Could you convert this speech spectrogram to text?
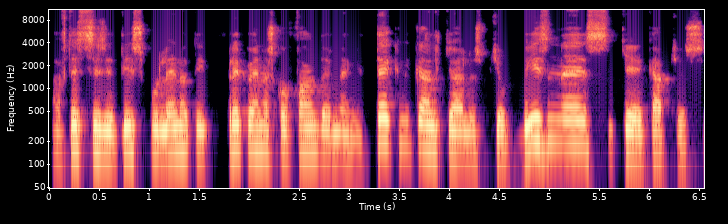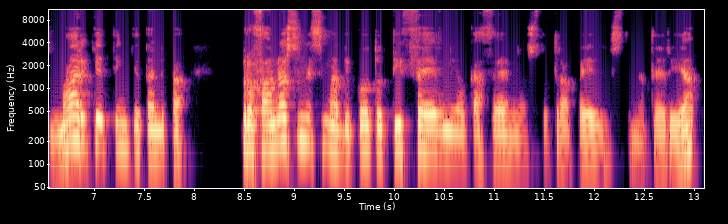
αυτές τις συζητήσεις που λένε ότι πρέπει ένας co-founder να είναι technical και ο άλλος πιο business και κάποιος marketing κτλ. Προφανώς είναι σημαντικό το τι φέρνει ο καθένας στο τραπέζι στην εταιρεία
